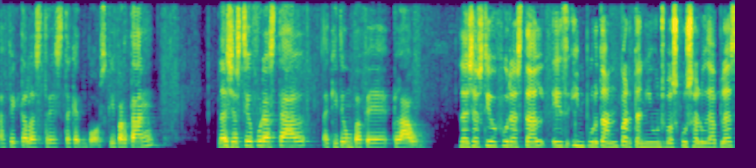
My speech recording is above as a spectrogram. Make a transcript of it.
afecta l'estrès d'aquest bosc i, per tant, la gestió forestal aquí té un paper clau. La gestió forestal és important per tenir uns boscos saludables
